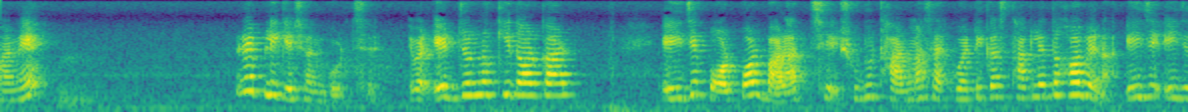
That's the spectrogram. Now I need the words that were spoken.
মানে রেপ্লিকেশন করছে। এবার এর জন্য কি দরকার? এই যে পরপর বাড়াচ্ছে, শুধু থার্মাস অ্যাকোয়াটিকাস থাকলে তো হবে না। এই যে এই যে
